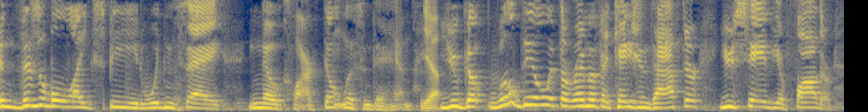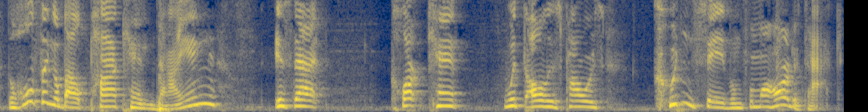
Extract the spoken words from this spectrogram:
invisible like speed wouldn't say no clark don't listen to him Yeah. you go we'll deal with the ramifications after you save your father the whole thing about pa kent dying is that clark kent with all his powers couldn't save him from a heart attack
